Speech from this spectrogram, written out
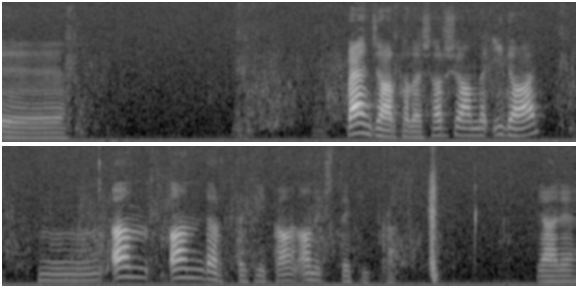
eee bence arkadaşlar şu anda ideal. Hmm, 10 14 dakika 13 dakika. Yani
